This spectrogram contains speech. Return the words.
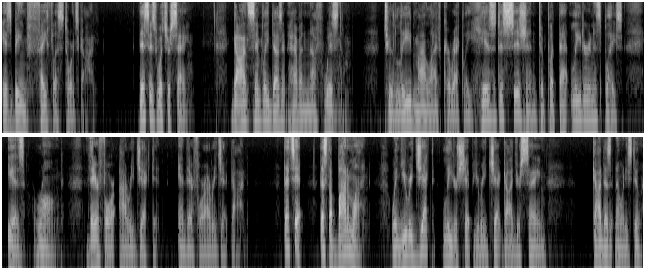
is being faithless towards God. This is what you're saying. God simply doesn't have enough wisdom to lead my life correctly. His decision to put that leader in his place is wrong. Therefore, I reject it, and therefore I reject God. That's it. That's the bottom line. When you reject leadership, you reject God. You're saying God doesn't know what he's doing.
